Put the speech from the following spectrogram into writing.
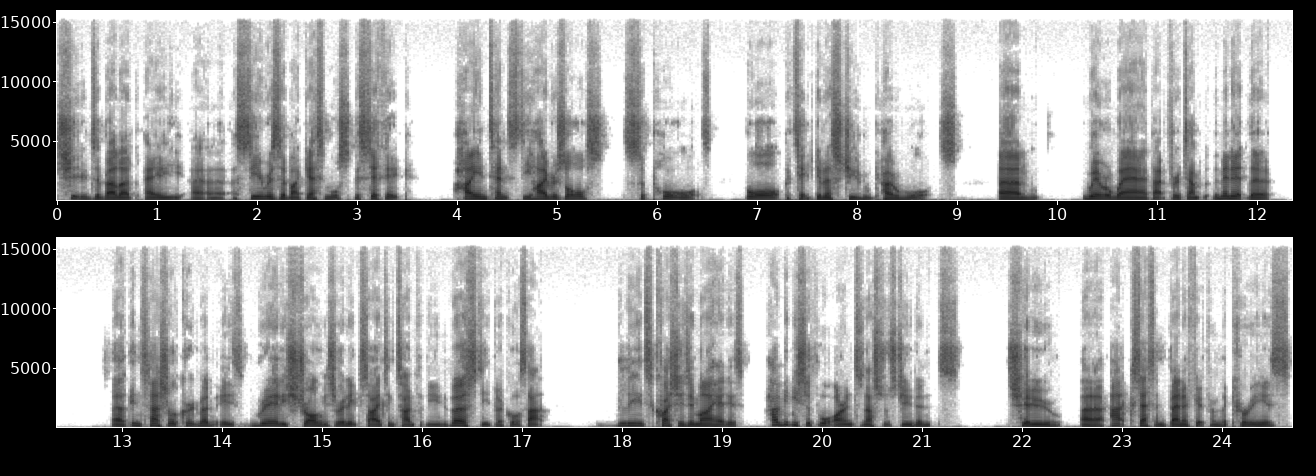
to develop a, uh, a series of, I guess, more specific, high intensity, high resource support for particular student cohorts. Um, we're aware that, for example, at the minute, the uh, international recruitment is really strong. It's a really exciting time for the university, but of course, that leads questions in my head: is how do we support our international students to uh, access and benefit from the careers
